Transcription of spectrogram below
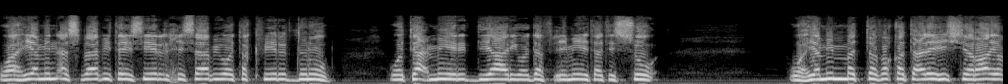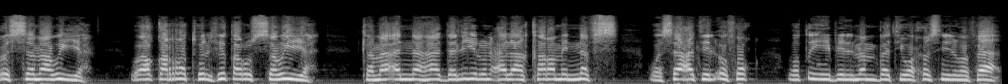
وهي من أسباب تيسير الحساب وتكفير الذنوب وتعمير الديار ودفع ميتة السوء. وهي مما اتفقت عليه الشرائع السماوية وأقرته الفطر السوية كما أنها دليل على كرم النفس وسعة الأفق وطيب المنبت وحسن الوفاء.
